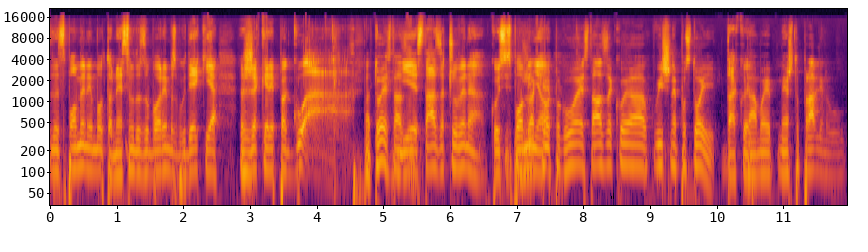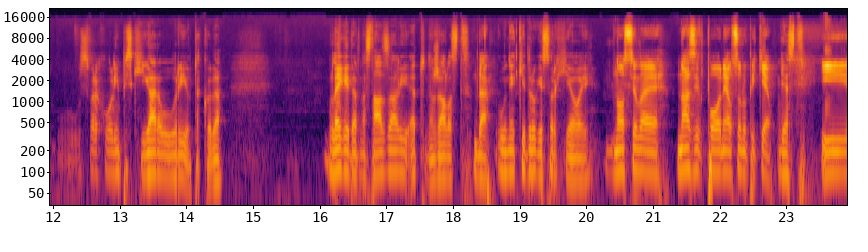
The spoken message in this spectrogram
da spomenemo, to ne smemo da zaboravimo zbog Dekija, Žakare Pagua Pa to je staza. je staza čuvena koju si spominjao. Žake Pagua je staza koja više ne postoji. Tako je. Tamo je nešto pravljeno u, u svrhu olimpijskih igara u Riju, tako da legendarna staza, ali eto, nažalost, Da, u neke druge svrhe ovaj, nosila je naziv po Nelsonu Pikeu. jeste. I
